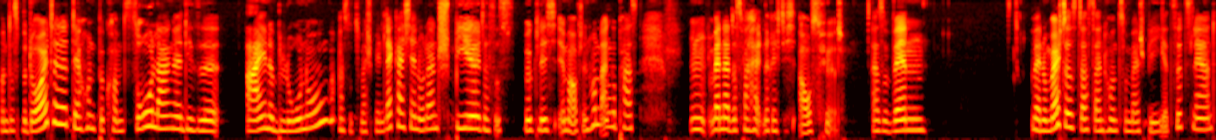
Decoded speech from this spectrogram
Und das bedeutet, der Hund bekommt so lange diese eine Belohnung, also zum Beispiel ein Leckerchen oder ein Spiel, das ist wirklich immer auf den Hund angepasst, mm, wenn er das Verhalten richtig ausführt. Also wenn, wenn du möchtest, dass dein Hund zum Beispiel jetzt Sitz lernt,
